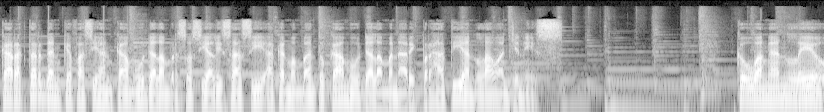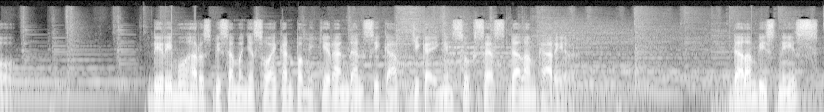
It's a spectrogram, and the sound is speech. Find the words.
Karakter dan kefasihan kamu dalam bersosialisasi akan membantu kamu dalam menarik perhatian lawan jenis. Keuangan Leo Dirimu harus bisa menyesuaikan pemikiran dan sikap jika ingin sukses dalam karir. Dalam bisnis,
